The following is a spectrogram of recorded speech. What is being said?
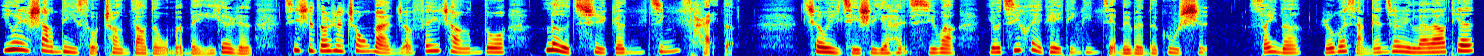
因为上帝所创造的我们每一个人，其实都是充满着非常多乐趣跟精彩的。秋雨其实也很希望有机会可以听听姐妹们的故事，所以呢，如果想跟秋雨聊聊天，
